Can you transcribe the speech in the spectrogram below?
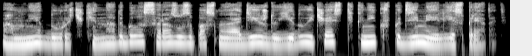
А мне, дурочки, надо было сразу запасную одежду, еду и часть книг в подземелье спрятать.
